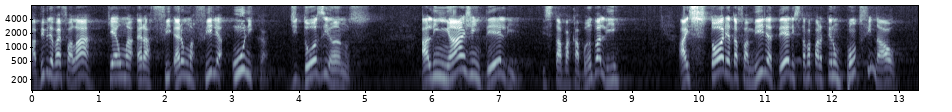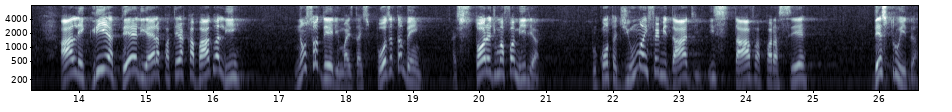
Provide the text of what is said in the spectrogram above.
A Bíblia vai falar que é uma, era, era uma filha única, de 12 anos. A linhagem dele estava acabando ali. A história da família dele estava para ter um ponto final. A alegria dele era para ter acabado ali. Não só dele, mas da esposa também a história de uma família. por conta de uma enfermidade, estava para ser destruída.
